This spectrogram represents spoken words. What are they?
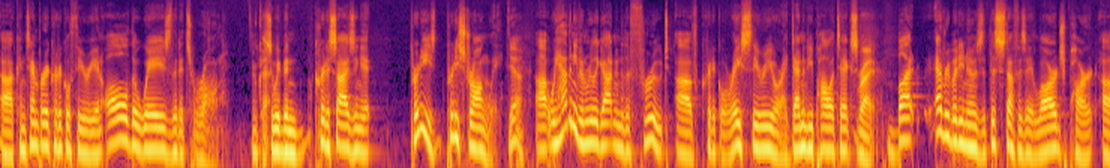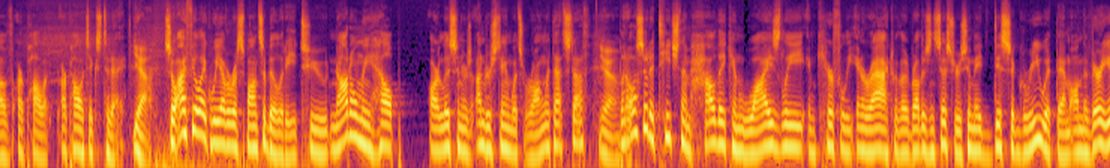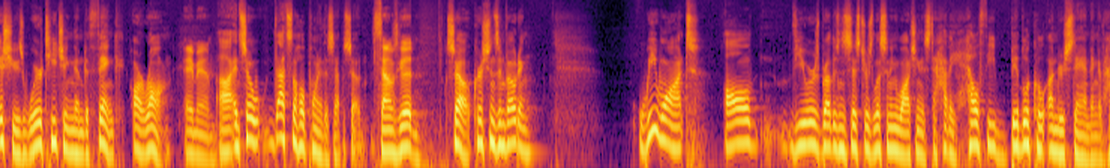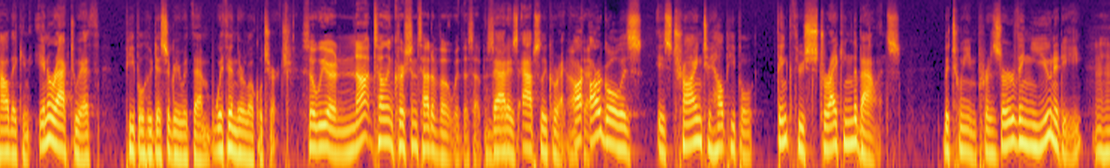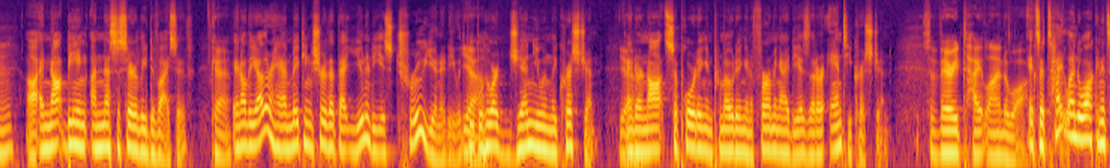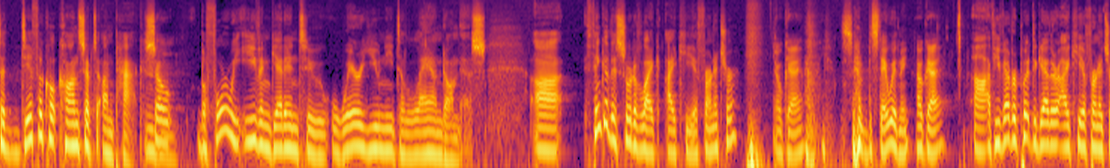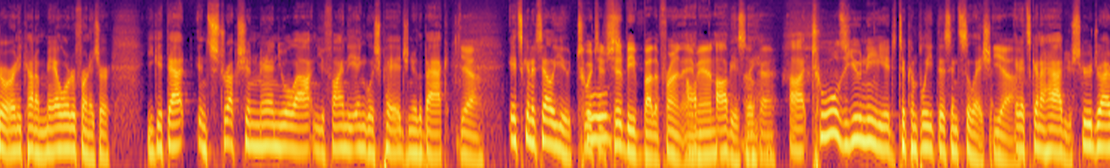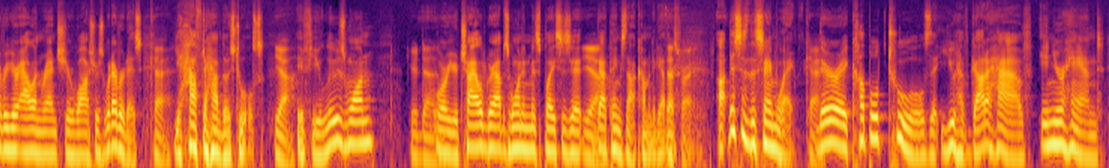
uh, contemporary critical theory, and all the ways that it's wrong. Okay. So we've been criticizing it pretty, pretty strongly. yeah, Uh, we haven't even really gotten into the fruit of critical race theory or identity politics. Right. But everybody knows that this stuff is a large part of our poli- our politics today. yeah, So I feel like we have a responsibility to not only help our listeners understand what's wrong with that stuff, Yeah. but also to teach them how they can wisely and carefully interact with other brothers and sisters who may disagree with them on the very issues we're teaching them to think are wrong. amen. Uh, and so that's the whole point of this episode. Sounds good. So, Christians in voting, we want all viewers, brothers and sisters listening and watching this to have a healthy biblical understanding of how they can interact with people who disagree with them within their local church. So we are not telling Christians how to vote with this episode. That is absolutely correct. Okay. Our, our goal is is trying to help people think through striking the balance between preserving unity Mm-hmm. uh, and not being unnecessarily divisive. okay. And on the other hand, making sure that that unity is true unity with Yeah. people who are genuinely Christian Yeah. and are not supporting and promoting and affirming ideas that are anti-Christian. It's a very tight line to walk. It's a tight line to walk and it's a difficult concept to unpack. Mm-hmm. So before we even get into where you need to land on this, uh, think of this sort of like IKEA furniture. okay. Stay with me. Okay. Uh, if you've ever put together IKEA furniture or any kind of mail order furniture, you get that instruction manual out and you find the English page near the back. Yeah. It's going to tell you tools. Which it should be by the front, ob- amen. Obviously. Okay. Uh, tools you need to complete this installation. Yeah. And it's going to have your screwdriver, your Allen wrench, your washers, whatever it is. Okay. You have to have those tools. Yeah. If you lose one You're done. or your child grabs one and misplaces it, Yeah. that thing's not coming together. That's right. Uh, this is the same way. Okay. There are a couple tools that you have got to have in your hand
